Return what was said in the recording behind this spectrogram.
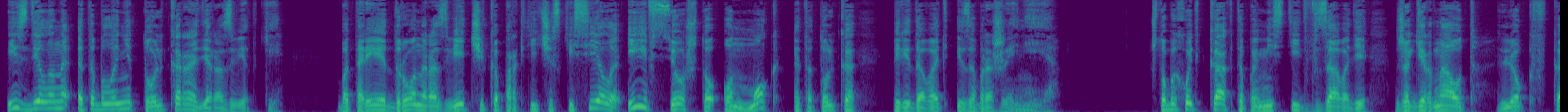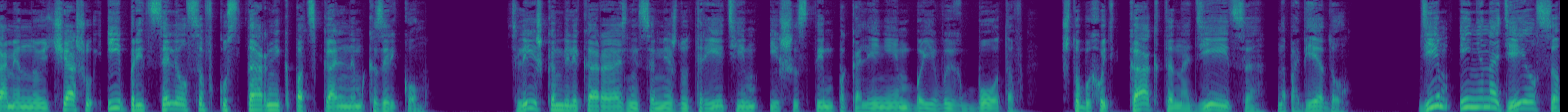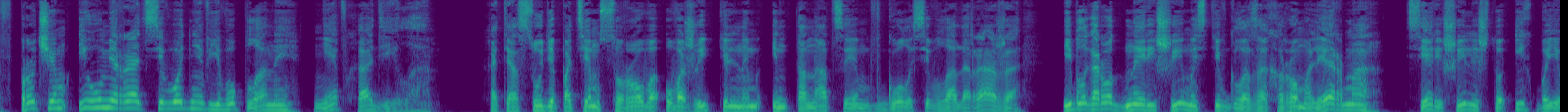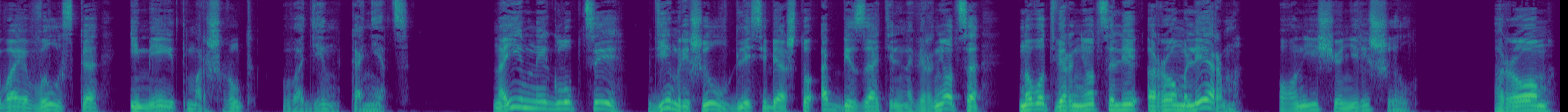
И сделано это было не только ради разведки. Батарея дрона-разведчика практически села, и все, что он мог, это только передавать изображение. Чтобы хоть как-то поместить в заводе, Джаггернаут лег в каменную чашу и прицелился в кустарник под скальным козырьком. Слишком велика разница между третьим и шестым поколением боевых ботов, чтобы хоть как-то надеяться на победу. Дим и не надеялся, впрочем, и умирать сегодня в его планы не входило. Хотя, судя по тем сурово-уважительным интонациям в голосе Влада Ража и благородной решимости в глазах Рома Лерма, все решили, что их боевая вылазка имеет маршрут в один конец. Наивные глупцы, Дим решил для себя, что обязательно вернется, но вот вернется ли Ром Лерм, он еще не решил. Ром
